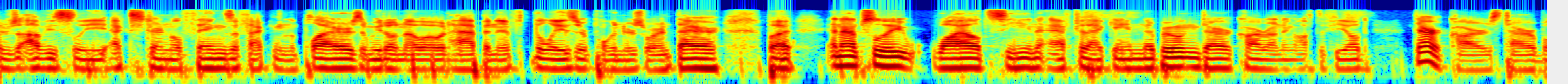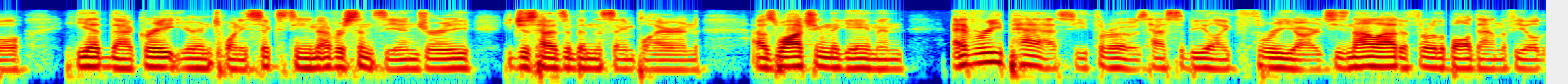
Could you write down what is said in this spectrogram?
there's obviously external things affecting the players, and we don't know what would happen if the laser pointers weren't there. But an absolutely wild scene after that game. They're booing Derek Carr running off the field. Derek Carr is terrible. He had that great year in 2016. Ever since the injury, he just hasn't been the same player. And I was watching the game, and every pass he throws has to be like three yards. He's not allowed to throw the ball down the field.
